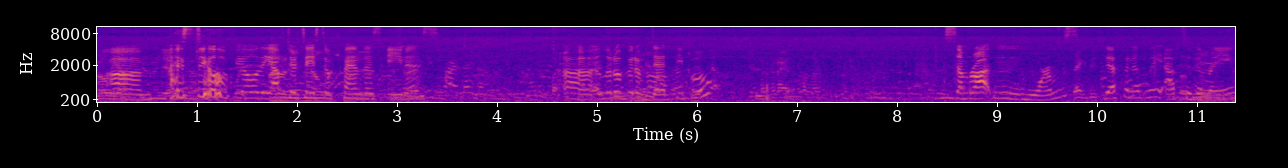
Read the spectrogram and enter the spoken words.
Oh yeah? Um, yeah. I still feel the aftertaste of panda's anus. Uh, a little bit of dead people. Some rotten worms, definitely, after the rain.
